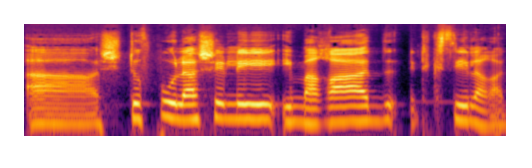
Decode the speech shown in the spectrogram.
השיתוף פעולה שלי עם ארד, טקסטיל ארד,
